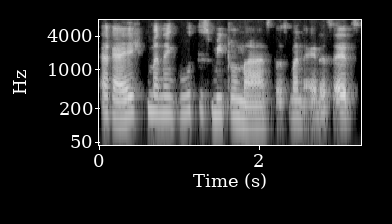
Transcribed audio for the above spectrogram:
erreicht man ein gutes Mittelmaß, dass man einerseits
